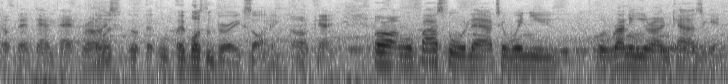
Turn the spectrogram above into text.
Got that down pat, right? It, was, it, it wasn't very exciting. Okay. All right. Well, fast forward now to when you were running your own cars again.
